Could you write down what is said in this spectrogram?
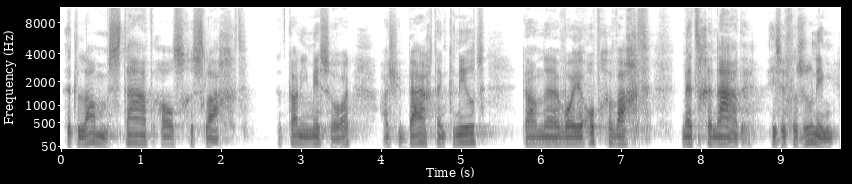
het lam staat als geslacht. Dat kan niet missen hoor. Als je buigt en knielt, dan uh, word je opgewacht met genade. Is een verzoening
